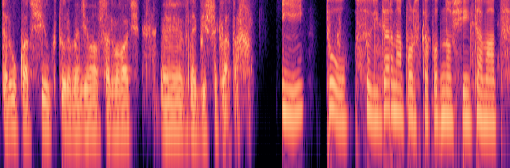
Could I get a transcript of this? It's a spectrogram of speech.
ten układ sił, który będziemy obserwować e, w najbliższych latach. I tu Solidarna Polska podnosi temat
